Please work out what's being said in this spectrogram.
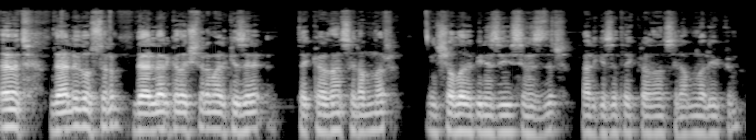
Evet, değerli dostlarım, değerli arkadaşlarım, herkese tekrardan selamlar. İnşallah hepiniz iyisinizdir. Herkese tekrardan selamünaleyküm.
